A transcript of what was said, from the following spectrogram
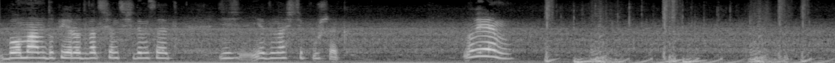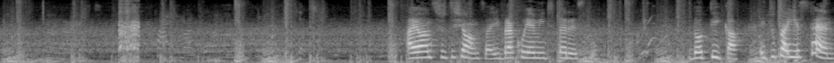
bo mam dopiero 2711 puszek. No wiem. A ja mam 3000 i brakuje mi 400. Do tika. Ej, tutaj jest ten.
